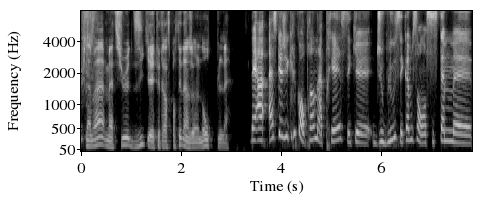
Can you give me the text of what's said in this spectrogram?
Finalement, Mathieu dit qu'il a été transporté dans un autre plan. Ben, à, à ce que j'ai cru comprendre après, c'est que Jublou, c'est comme son système euh,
